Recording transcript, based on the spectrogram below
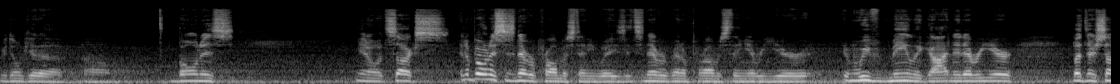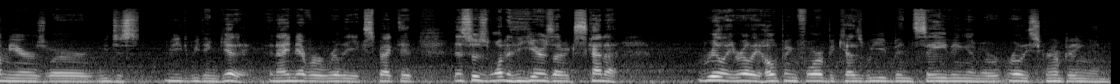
we don't get a um, bonus. you know, it sucks. And a bonus is never promised, anyways. It's never been a promised thing every year. And we've mainly gotten it every year. But there's some years where we just we, we didn't get it. And I never really expected. This was one of the years I was kind of really, really hoping for because we've been saving and we're really scrimping and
